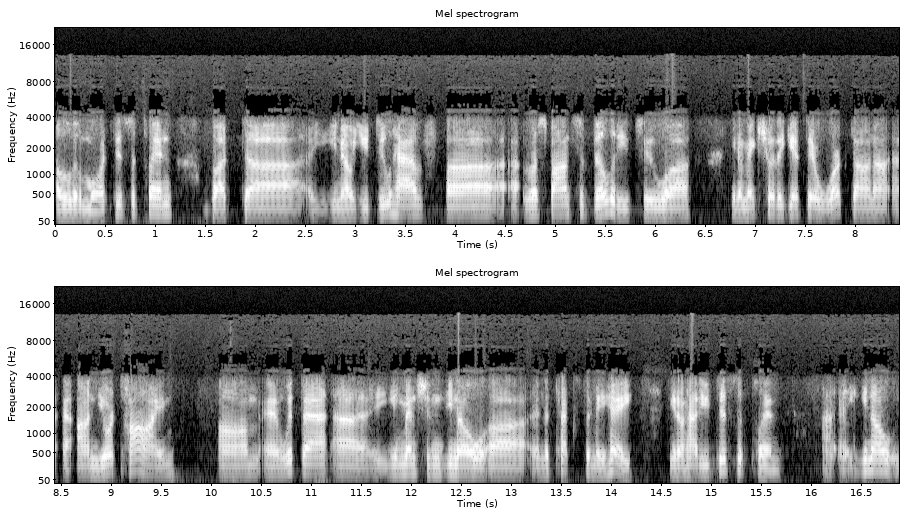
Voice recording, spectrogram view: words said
a little more discipline, but uh, you know, you do have uh, a responsibility to, uh, you know, make sure they get their work done on, on your time. Um, and with that, uh, you mentioned, you know, uh, in the text to me, hey, you know, how do you discipline? Uh, you know,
